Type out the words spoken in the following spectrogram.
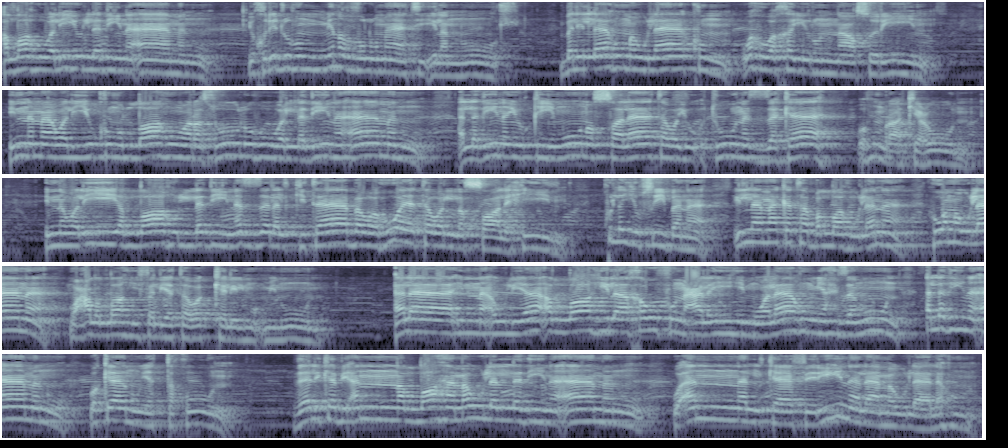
الله ولي الذين آمنوا يخرجهم من الظلمات إلى النور. بل الله مولاكم وهو خير الناصرين. إنما وليكم الله ورسوله والذين آمنوا الذين يقيمون الصلاة ويؤتون الزكاة وهم راكعون. إن ولي الله الذي نزل الكتاب وهو يتولى الصالحين. قل لن يصيبنا إلا ما كتب الله لنا هو مولانا وعلى الله فليتوكل المؤمنون. ألا إن أولياء الله لا خوف عليهم ولا هم يحزنون الذين آمنوا وكانوا يتقون. ذلك بأن الله مولى الذين آمنوا وأن الكافرين لا مولى لهم.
